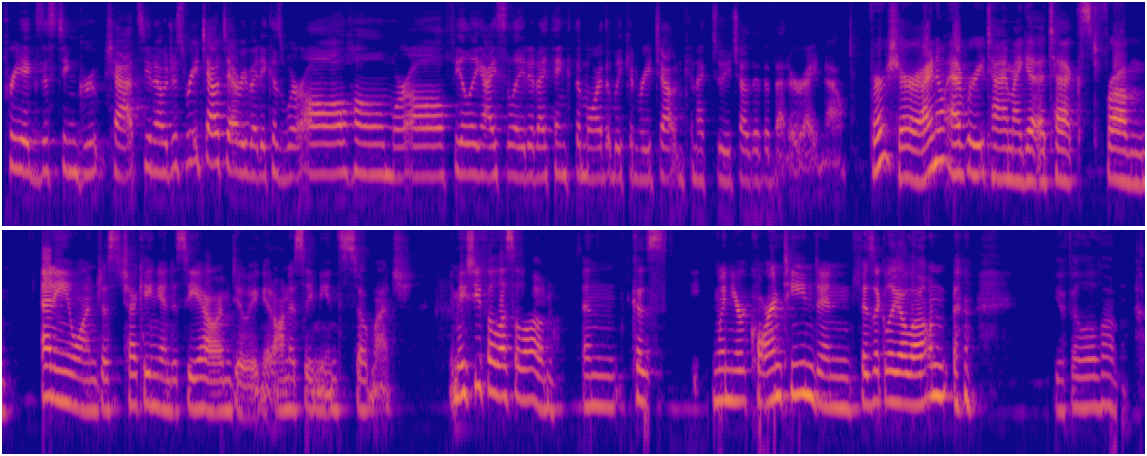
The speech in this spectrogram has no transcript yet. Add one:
pre existing group chats. You know, just reach out to everybody because we're all home. We're all feeling isolated. I think the more that we can reach out and connect to each other, the better right now. For sure. I know every time I get a text from anyone just checking in to see how I'm doing, it honestly means so much. It makes you feel less alone. And because when you're quarantined and physically alone, you feel alone.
